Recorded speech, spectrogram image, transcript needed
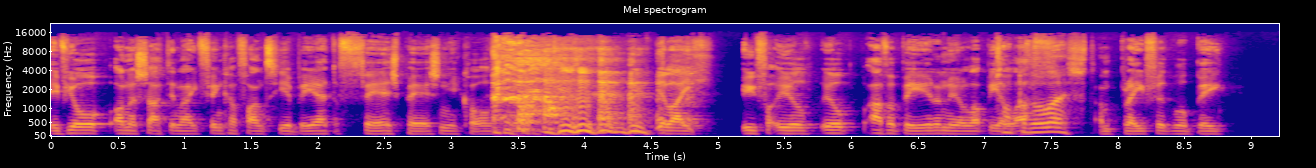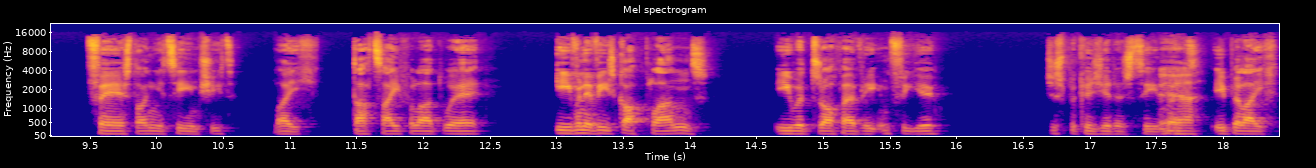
if you're on a Saturday night, think I fancy a beer, the first person you call, you're like, "Who fa- you'll you'll have a beer and you'll be a Top laugh. of the list. And Brayford will be first on your team sheet, like that type of lad. Where even if he's got plans, he would drop everything for you, just because you're his teammate. Yeah. He'd be like,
